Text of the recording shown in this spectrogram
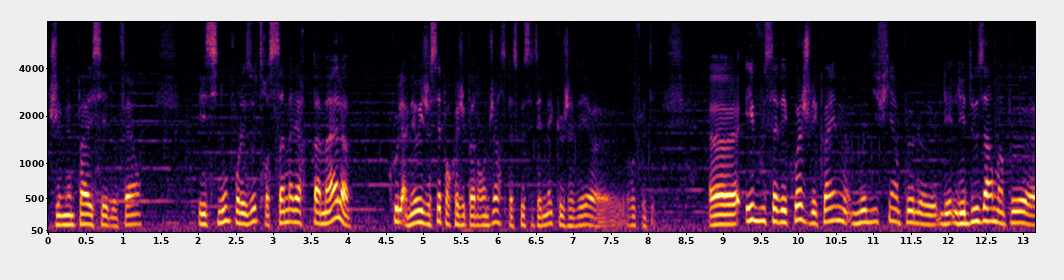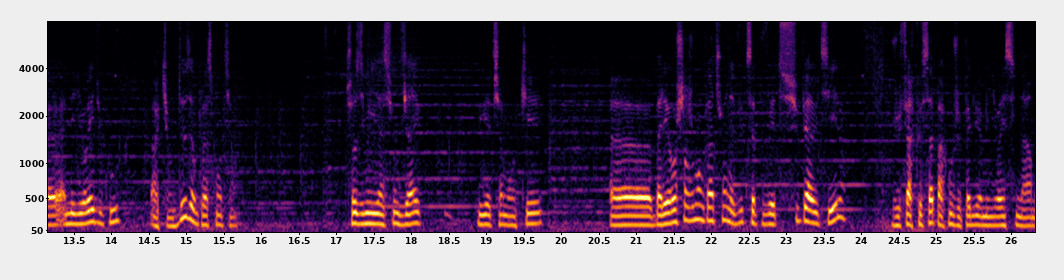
Je vais même pas essayer de le faire. Et sinon, pour les autres, ça m'a l'air pas mal. Cool. Ah mais oui, je sais pourquoi j'ai pas de ranger, c'est parce que c'était le mec que j'avais recruté. Euh, et vous savez quoi, je vais quand même modifier un peu les, deux armes un peu euh, améliorées du coup. Ah, qui ont deux emplacements, tiens. Chance d'humiliation directe, dégâts de tir manqués. Euh, bah, les rechargements gratuits, on a vu que ça pouvait être super utile. Je vais faire que ça, par contre, je vais pas lui améliorer son arme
